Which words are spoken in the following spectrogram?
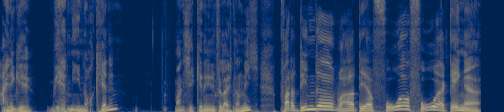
Einige werden ihn noch kennen, manche kennen ihn vielleicht noch nicht. Pfarrer Dinder war der Vorvorgänger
